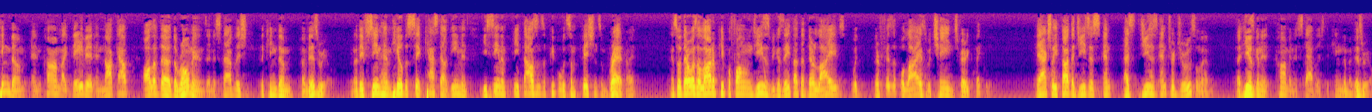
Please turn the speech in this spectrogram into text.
kingdom and come like David and knock out all of the, the Romans and establish the kingdom of Israel. You know, they've seen him heal the sick, cast out demons, He's seen him feed thousands of people with some fish and some bread, right? And so there was a lot of people following Jesus because they thought that their lives would, their physical lives would change very quickly. They actually thought that Jesus, as Jesus entered Jerusalem, that he was going to come and establish the kingdom of Israel.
